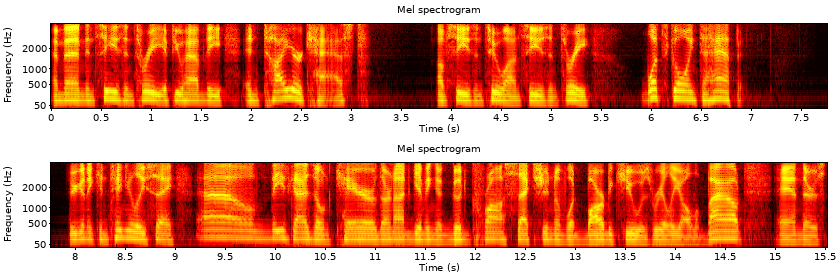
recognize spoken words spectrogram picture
and then in season three, if you have the entire cast of season two on season three, what's going to happen? You're going to continually say, oh, these guys don't care. They're not giving a good cross section of what barbecue is really all about. And there's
